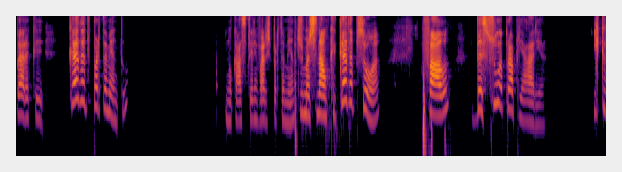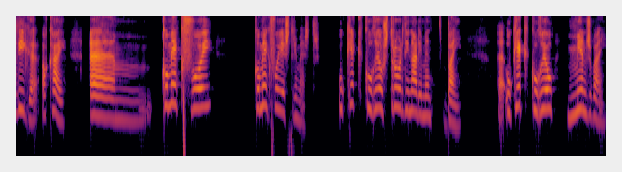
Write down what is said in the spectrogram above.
para que cada departamento, no caso de terem vários departamentos, mas se não que cada pessoa fale da sua própria área e que diga, ok, um, como é que foi, como é que foi este trimestre? O que é que correu extraordinariamente bem? Uh, o que é que correu menos bem?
